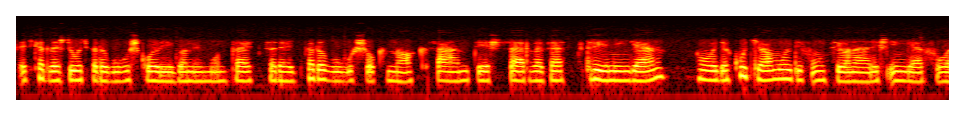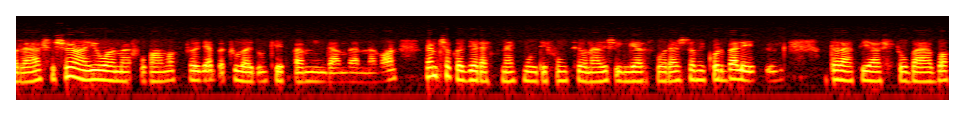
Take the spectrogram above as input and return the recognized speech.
egy kedves gyógypedagógus kolléganő mondta egyszer egy pedagógusoknak szánt és szervezett tréningen, hogy a kutya multifunkcionális ingerforrás, és olyan jól megfogalmazta, hogy ebbe tulajdonképpen minden benne van. Nem csak a gyereknek multifunkcionális ingerforrás, de amikor belépünk a terápiás szobába,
